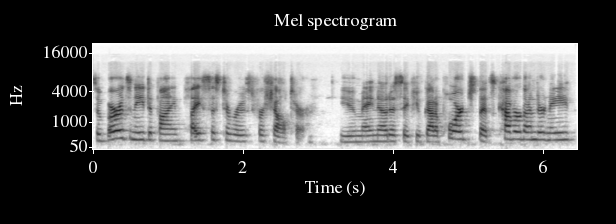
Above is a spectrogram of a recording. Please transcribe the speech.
So birds need to find places to roost for shelter. You may notice if you've got a porch that's covered underneath,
